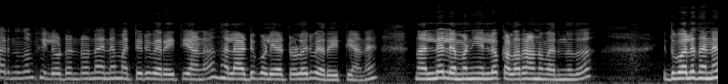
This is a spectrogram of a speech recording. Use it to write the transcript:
വരുന്നതും ഫിലോഡൻഡോന്റെ തന്നെ മറ്റൊരു വെറൈറ്റിയാണ് നല്ല അടിപൊളിയായിട്ടുള്ള ഒരു വെറൈറ്റിയാണ് നല്ല ലെമൺ യെല്ലോ കളറാണ് വരുന്നത്. ഇതുപോലെ തന്നെ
